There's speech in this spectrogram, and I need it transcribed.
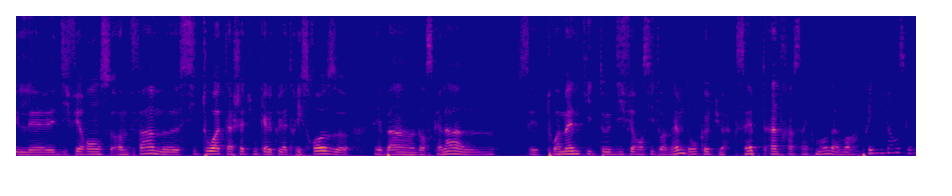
les différences hommes-femmes, euh, si toi t'achètes une calculatrice rose, euh, eh ben, dans ce cas-là, euh, c'est toi-même qui te différencie toi-même, donc tu acceptes intrinsèquement d'avoir un prix différentiel.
